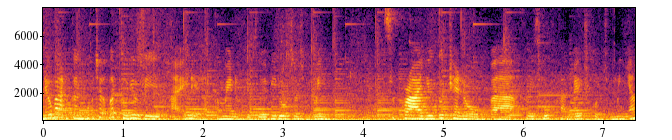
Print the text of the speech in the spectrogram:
Nếu bạn cần hỗ trợ bất cứ điều gì, hãy để lại comment ở phía dưới video cho chúng mình. Subscribe YouTube channel và Facebook fanpage của chúng mình nhé.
